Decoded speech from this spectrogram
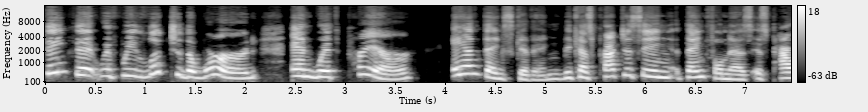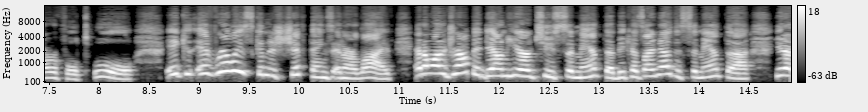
think that if we look to the word and with prayer, and thanksgiving because practicing thankfulness is powerful tool. It, it really is going to shift things in our life and i want to drop it down here to samantha because i know that samantha you know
